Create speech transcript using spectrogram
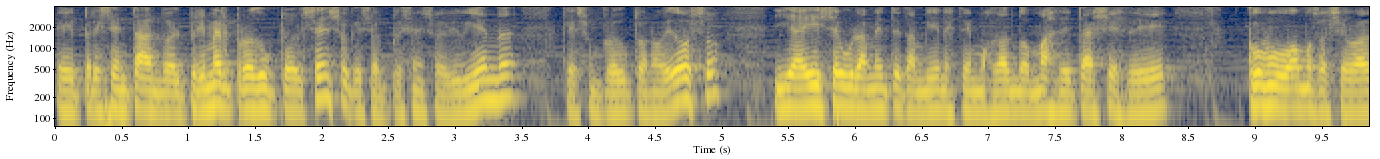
eh, presentando el primer producto del censo, que es el precenso de vivienda, que es un producto novedoso, y ahí seguramente también estemos dando más detalles de cómo vamos a llevar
